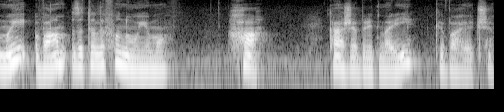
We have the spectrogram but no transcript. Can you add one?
Ми вам зателефонуємо. Ха, каже Брідмарі, киваючи.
